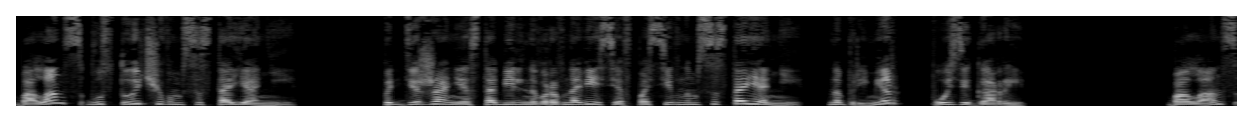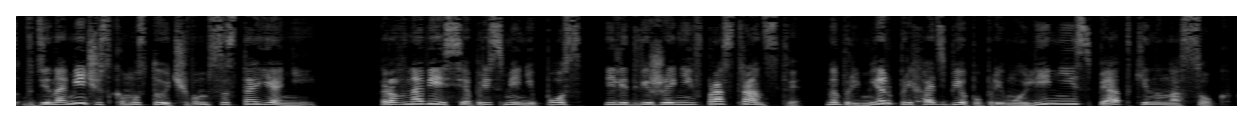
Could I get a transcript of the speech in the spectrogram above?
Баланс в устойчивом состоянии. Поддержание стабильного равновесия в пассивном состоянии, например, позе горы. Баланс в динамическом устойчивом состоянии. Равновесие при смене поз или движении в пространстве, например, при ходьбе по прямой линии с пятки на носок.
